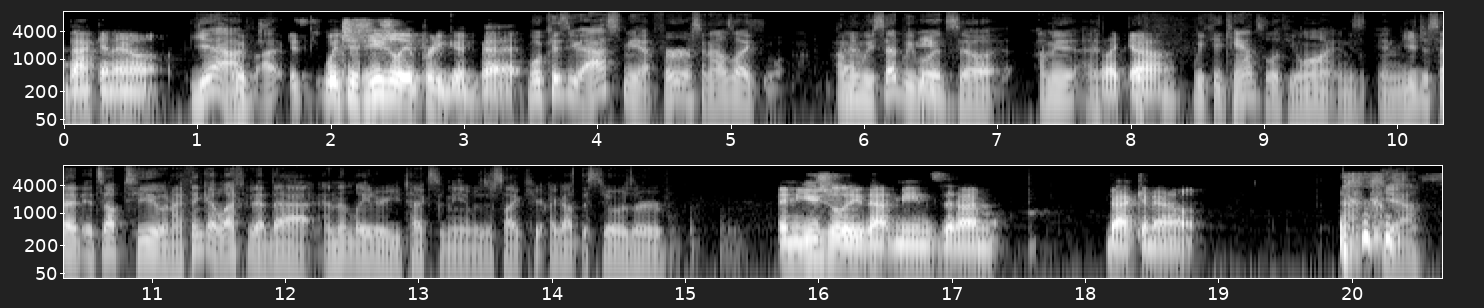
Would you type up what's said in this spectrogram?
backing out, yeah, which, I, is, which is usually a pretty good bet. well, because you asked me at first, and I was like, "I mean, we said we would." So I mean, Like, yeah. we could cancel if you want, and and you just said it's up to you, and I think I left it at that. And then later you texted me and was just like, Here, "I got the Steel Reserve." And usually that means that I'm backing out. Yeah.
